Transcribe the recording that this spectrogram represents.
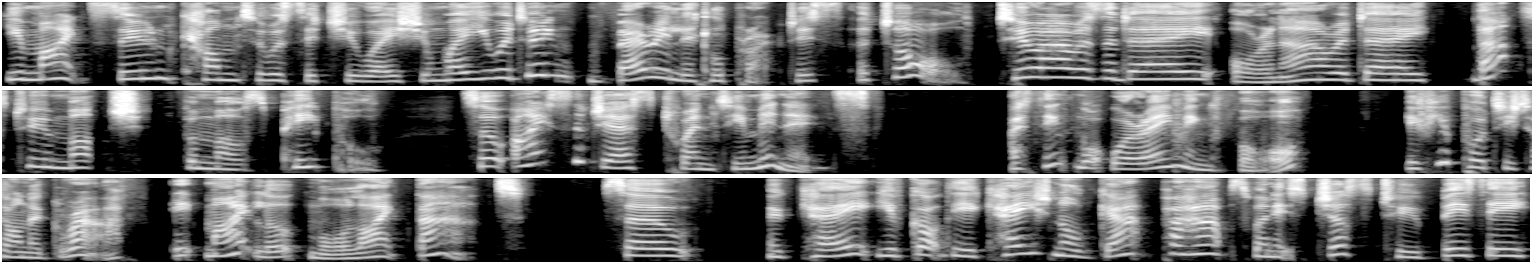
you might soon come to a situation where you were doing very little practice at all. Two hours a day or an hour a day, that's too much for most people. So I suggest 20 minutes. I think what we're aiming for, if you put it on a graph, it might look more like that. So, okay, you've got the occasional gap perhaps when it's just too busy,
